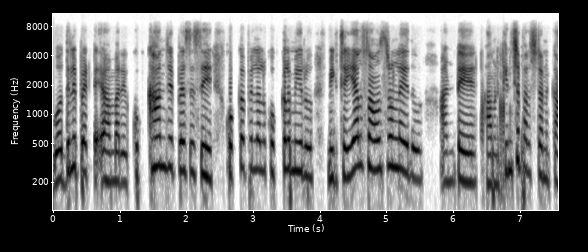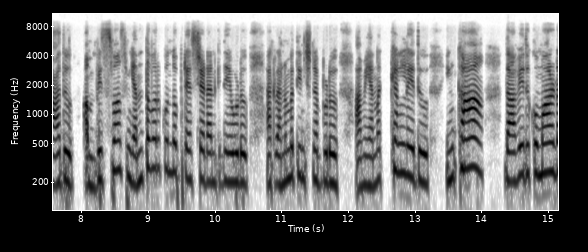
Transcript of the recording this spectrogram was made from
వదిలిపెట్టే మరి కుక్క అని చెప్పేసేసి కుక్క పిల్లలు కుక్కలు మీరు మీకు చేయాల్సిన అవసరం లేదు. అంటే ఆమెను కించపరచడానికి కాదు. ఆమె విశ్వాసం ఎంతవరకు ఉందో టెస్ట్ చేయడానికి దేవుడు అక్కడ అనుమతించినప్పుడు ఆమె వెనక్కెళ్ళలేదు ఇంకా దావీదు కుమారుడ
